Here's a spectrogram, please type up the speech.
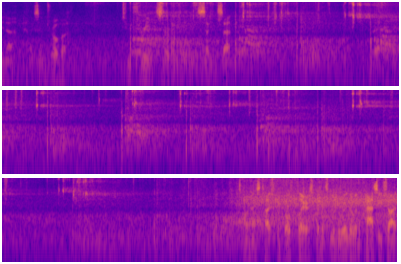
Katerina Alexandrova. 2-3 serving the second set. Oh, nice touch from both players, but it's Muguruza with a passing shot.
